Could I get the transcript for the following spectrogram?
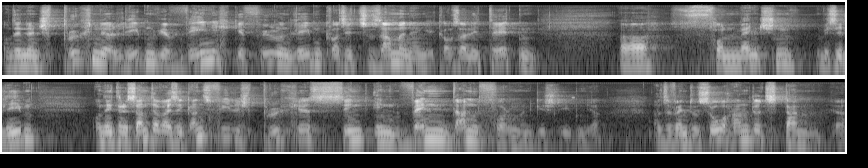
Und in den Sprüchen erleben wir wenig Gefühl und leben quasi Zusammenhänge, Kausalitäten von Menschen, wie sie leben. Und interessanterweise ganz viele Sprüche sind in Wenn-Dann-Formen geschrieben. Ja? Also wenn du so handelst, dann. Ja?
